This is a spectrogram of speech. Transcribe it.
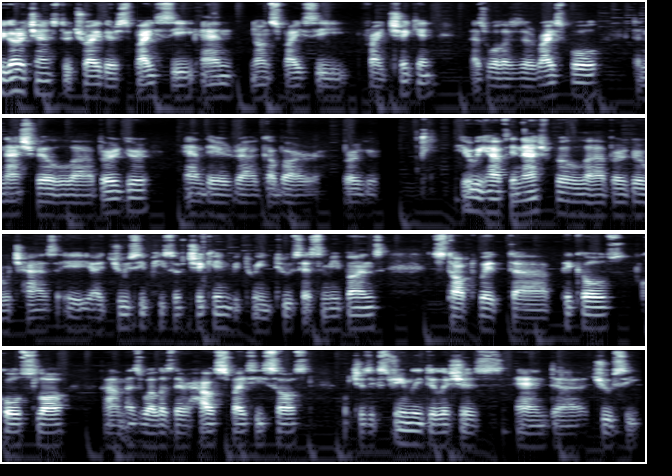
We got a chance to try their spicy and non-spicy fried chicken as well as the rice bowl, the Nashville uh, burger and their uh, Gabbar burger. Here we have the Nashville uh, burger which has a, a, juicy piece of chicken between two sesame buns topped with uh, pickles, coleslaw, um, as well as their house spicy sauce which is extremely delicious and uh, juicy.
